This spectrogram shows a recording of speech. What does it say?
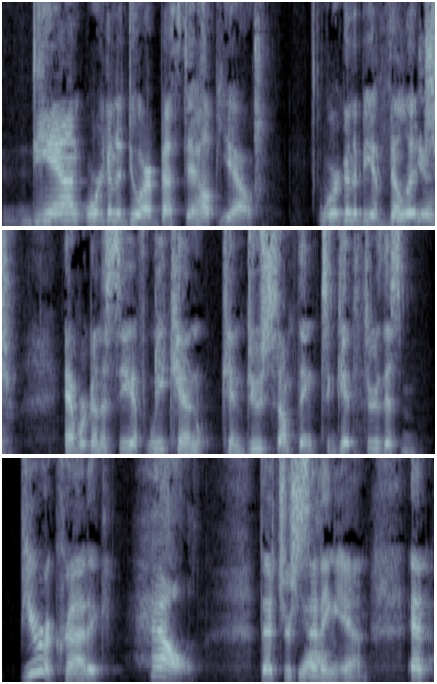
Deanne, we're going to do our best to help you out. We're going to be a village, and we're going to see if we can can do something to get through this bureaucratic hell that you're Yeah. sitting in. And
